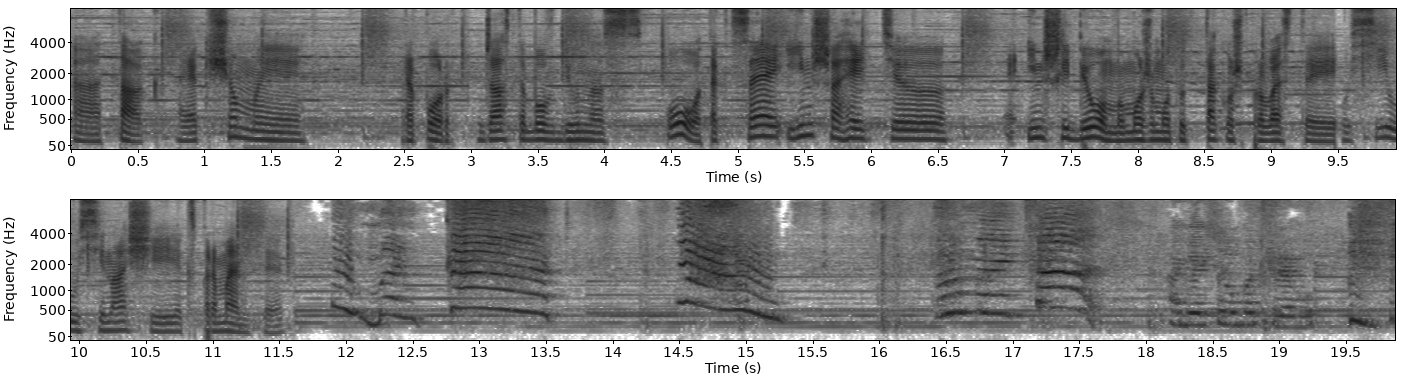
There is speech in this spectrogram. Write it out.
А, так, а якщо ми. Репорт Just Above Dunas. О, так це інша геть. Інший біом. Ми можемо тут також провести усі усі наші експерименти. I get so much.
